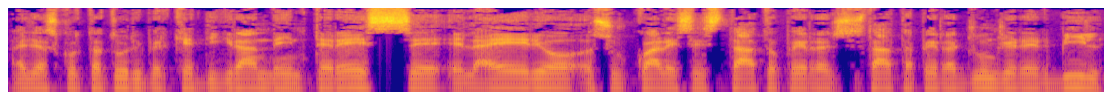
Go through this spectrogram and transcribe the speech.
agli ascoltatori perché è di grande interesse, l'aereo sul quale sei per, stata per raggiungere Erbil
